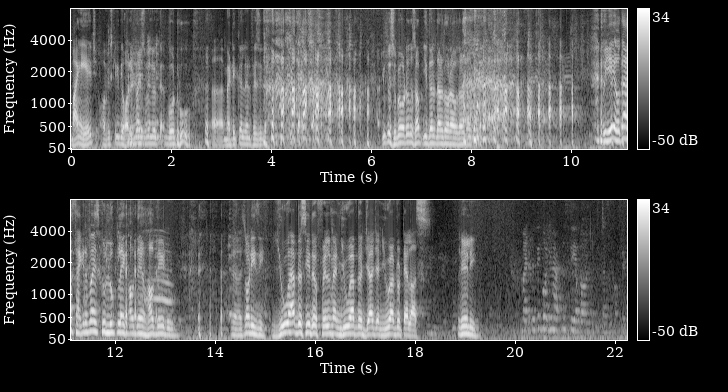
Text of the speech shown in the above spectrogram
My age, obviously the holidays will go to uh, medical and physical. क्योंकि सुबह उठो तो सब इधर दर्द हो रहा है उधर दर्द तो sacrifice to look like how they do. It's not easy. You have to see the film and you have to judge and you have to tell us. Really? But Hrithik, what do you have to say about the classic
